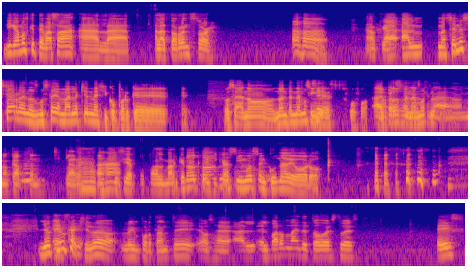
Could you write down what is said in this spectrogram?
Digamos que te vas a, a la, a la Torrent Store. Ajá. Ah, ok. A- Almacenes Torre nos gusta llamarle aquí en México porque, o sea, no, no entendemos Sí. inglés, Fufo. Hay No todos personas tenemos que no, la- no, no captan. Sí, claro. Ah, pues ajá. sí es cierto, para el marketing No todos mexicano. nacimos en cuna de oro. Yo creo que Este- aquí lo, lo importante, o sea, al- el bottom line de todo esto es, es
